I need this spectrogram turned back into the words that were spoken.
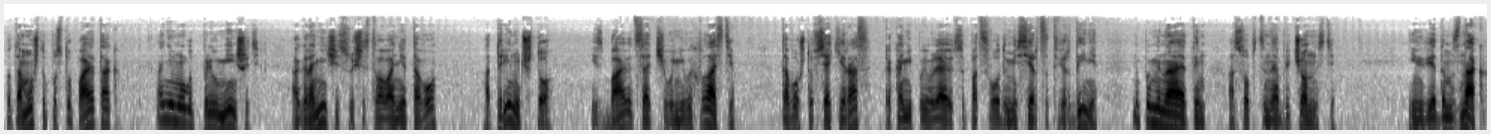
потому что, поступая так, они могут преуменьшить ограничить существование того, отринуть что, избавиться от чего не в их власти, того, что всякий раз, как они появляются под сводами сердца твердыни, напоминает им о собственной обреченности. Им ведом знак,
